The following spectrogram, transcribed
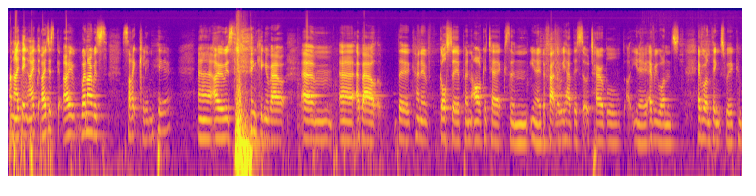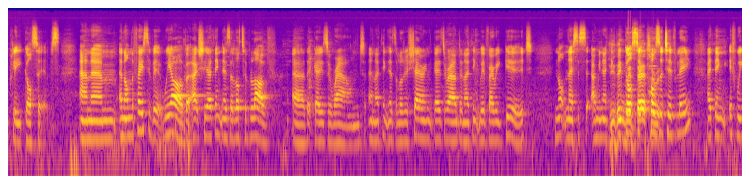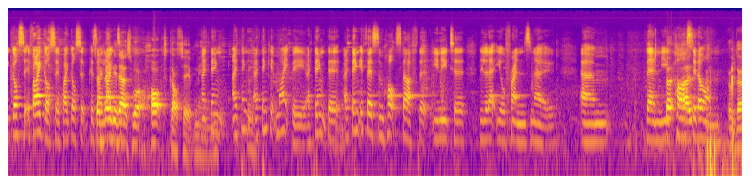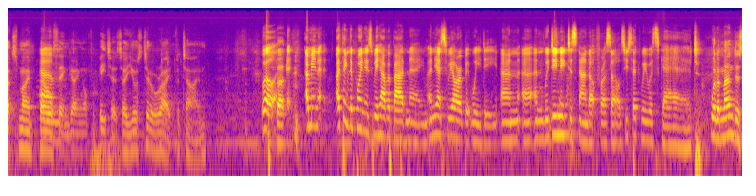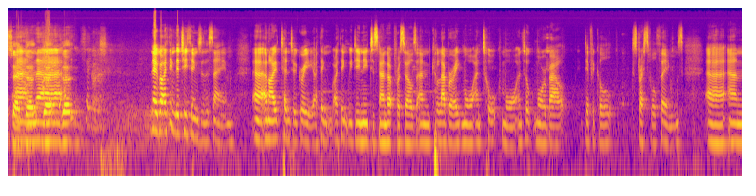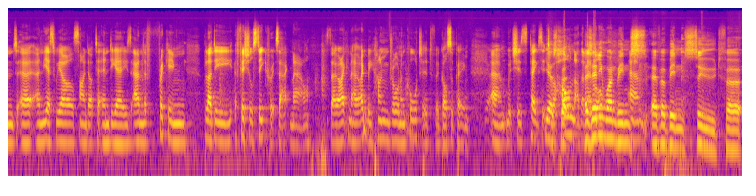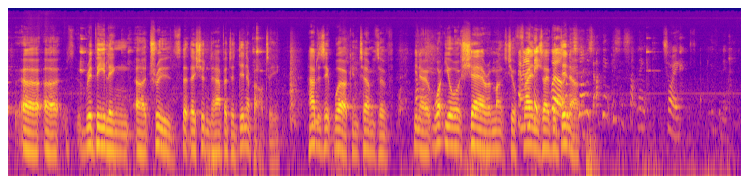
and I think I, I just, I, when I was cycling here, uh, I was thinking about, um, uh, about the kind of gossip and architects and you know the fact that we have this sort of terrible uh, you know everyone's everyone thinks we're complete gossips and um, and on the face of it we are but actually I think there's a lot of love uh, that goes around, and I think there's a lot of sharing that goes around, and I think we're very good. Not necessarily. I mean, I you think, think we gossip positively. I think if we gossip, if I gossip, I gossip because So I maybe like. to- that's what hot gossip means. I think, I think, I think it might be. I think that, I think if there's some hot stuff that you need to let your friends know, um, then you But pass I- it on. Oh, that's my bell Um, thing going on for Peter. So you're still all right for time. Well, But- I- I mean, I think the point is we have a bad name, and yes, we are a bit weedy, and uh, and we do need to stand up for ourselves. You said we were scared. Well, Amanda said And, that, that, uh, that No, but I think the two things are the same, uh, and I tend to agree. I think I think we do need to stand up for ourselves and collaborate more and talk more and talk more about difficult, stressful things. Uh, and uh, and yes, we are signed up to NDAs and the freaking bloody Official Secrets Act now. So I can have, I can be hung, drawn, and quartered for gossiping, um, which is takes it to a whole but nother has level. anyone been s- Um, ever been sued for uh, uh, revealing uh, truths that they shouldn't have at a dinner party? How does it work in terms of, you know, what your share amongst your I mean, friends think- over well- dinner? As long as I think this is something. Sorry, you finish.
